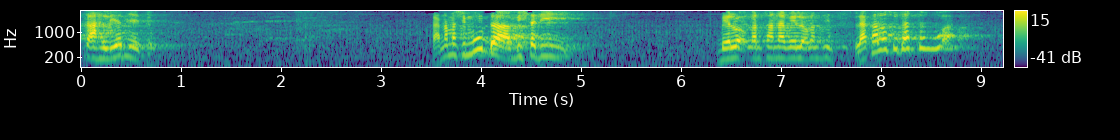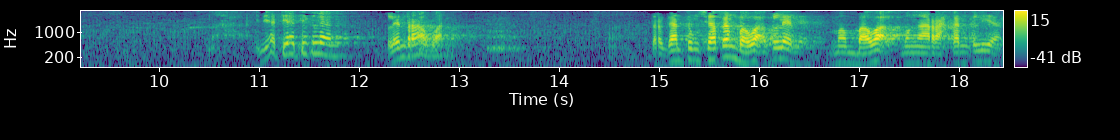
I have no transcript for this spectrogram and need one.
keahliannya itu. Karena masih muda bisa di belokkan sana belokkan sini. Lah kalau sudah tua, nah, ini hati-hati kalian, kalian rawan. Tergantung siapa yang bawa kalian, membawa mengarahkan kalian.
